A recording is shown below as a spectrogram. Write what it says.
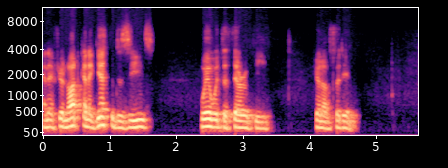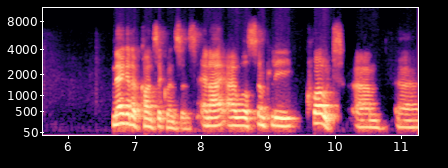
And if you're not going to get the disease, where would the therapy you know, fit in? Negative consequences. And I, I will simply quote um, uh,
